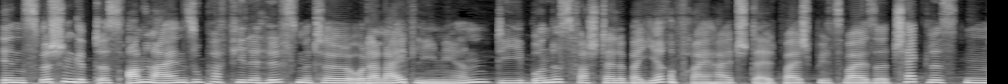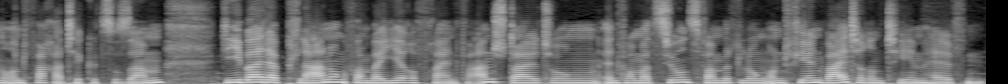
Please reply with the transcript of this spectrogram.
Inzwischen gibt es online super viele Hilfsmittel oder Leitlinien. Die Bundesfachstelle Barrierefreiheit stellt beispielsweise Checklisten und Fachartikel zusammen, die bei der Planung von barrierefreien Veranstaltungen, Informationsvermittlung und vielen weiteren Themen helfen.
